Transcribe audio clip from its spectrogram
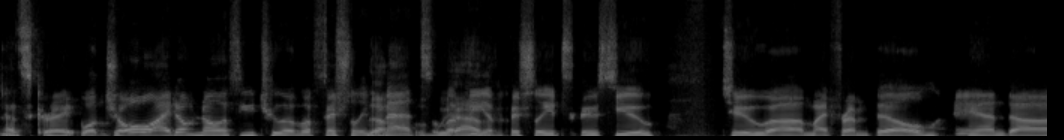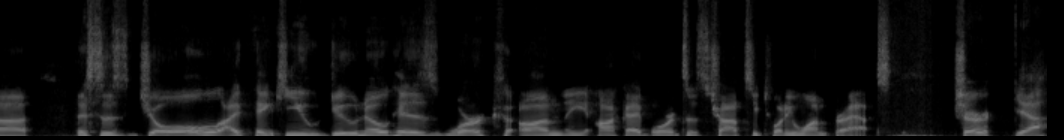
That's great. Well, Joel, I don't know if you two have officially no, met, so let haven't. me officially introduce you to uh, my friend Bill. And uh, this is Joel. I think you do know his work on the Hawkeye boards as Chopsy Twenty One, perhaps. Sure. Yeah.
